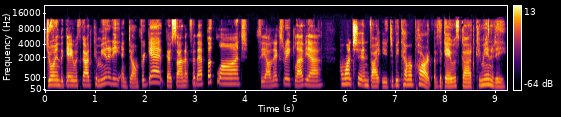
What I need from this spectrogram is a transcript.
join the Gay with God community. And don't forget, go sign up for that book launch. See y'all next week. Love ya. I want to invite you to become a part of the Gay with God community.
